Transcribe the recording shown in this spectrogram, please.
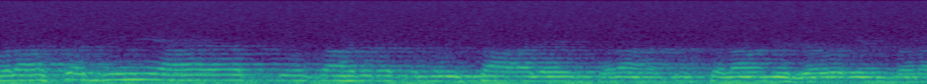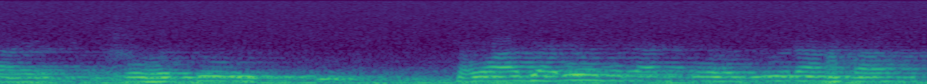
خلاصہ دینی آیات کو کہ حضرت موسیٰ علیہ السلام جورین برائے کو حضور سواجہ روز رب کو حضور احباب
